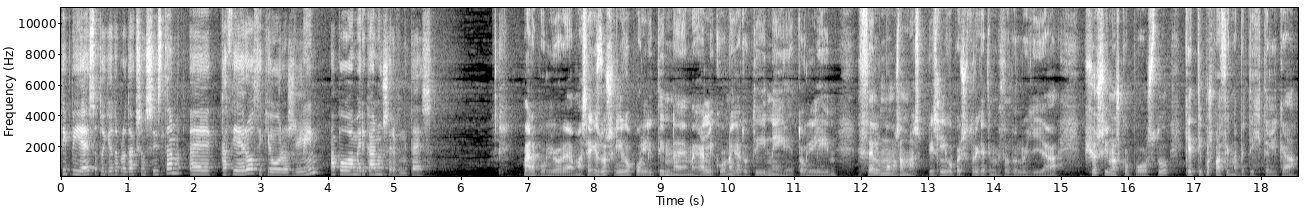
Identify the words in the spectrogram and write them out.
TPS, το Toyota Production System, ε, καθιερώθηκε ο όρος Lean από Αμερικανούς ερευνητές. Πάρα πολύ ωραία. Μας έχεις δώσει λίγο πολύ την ε, μεγάλη εικόνα για το τι είναι το Lean. Θέλουμε όμως να μας πεις λίγο περισσότερο για τη μεθοδολογία, ποιος είναι ο σκοπός του και τι προσπαθεί να πετύχει τελικά;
